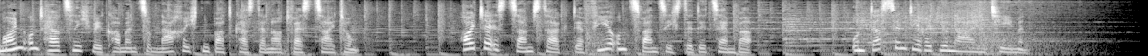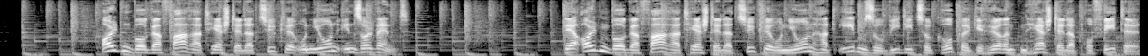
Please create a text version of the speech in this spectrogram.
Moin und herzlich willkommen zum Nachrichtenpodcast der Nordwestzeitung. Heute ist Samstag, der 24. Dezember. Und das sind die regionalen Themen. Oldenburger Fahrradhersteller Zykle Union insolvent. Der Oldenburger Fahrradhersteller Zykle Union hat ebenso wie die zur Gruppe gehörenden Hersteller Prophete,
